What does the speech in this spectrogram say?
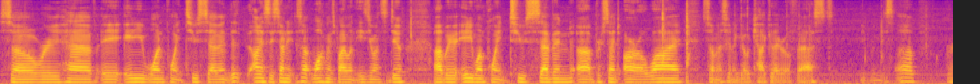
So we have a 81.27. This, honestly, Sony, Walkman is probably one of the easier ones to do. Uh, we have 81.27 uh, percent ROI. So I'm just gonna go calculate real fast. Let me bring this up. Where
